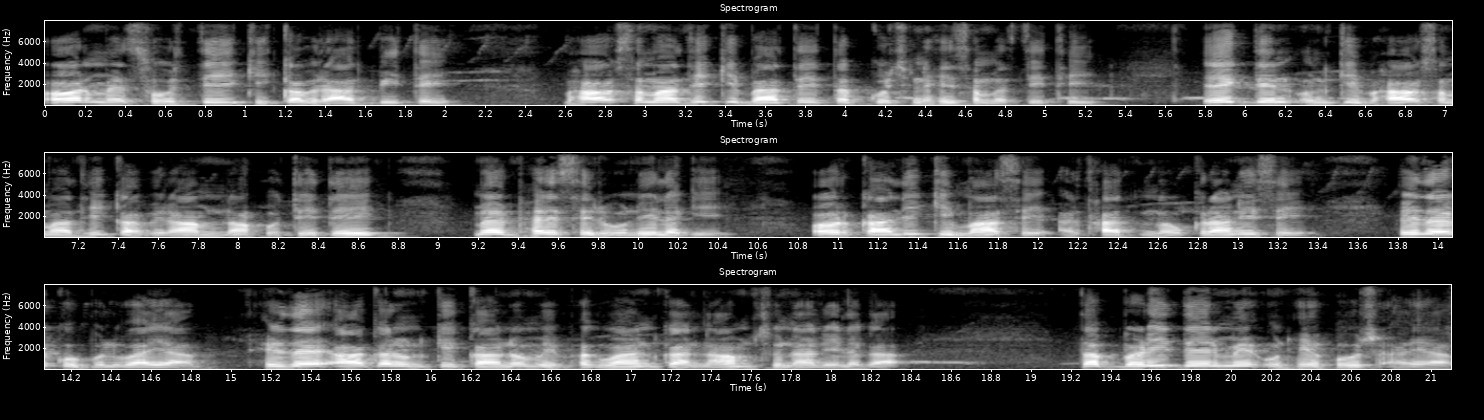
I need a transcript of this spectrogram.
और मैं सोचती कि कब रात बीते। भाव समाधि की बातें तब कुछ नहीं समझती थी। एक दिन उनकी भाव समाधि का विराम न होते देख मैं भय से रोने लगी और काली की माँ से अर्थात नौकरानी से हृदय को बुलवाया। हृदय आकर उनके कानों में भगवान का नाम सुनाने लगा। तब बड़ी देर में उन्हें होश आया।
